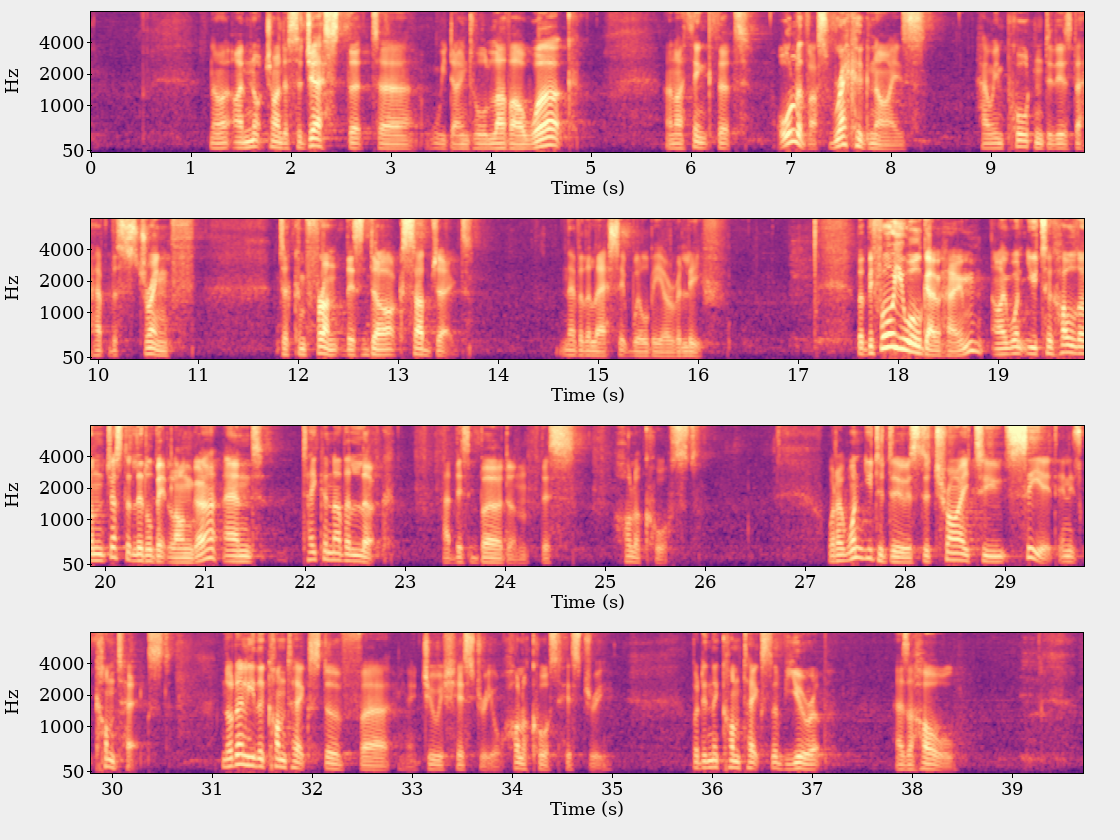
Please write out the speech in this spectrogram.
Now, I'm not trying to suggest that uh, we don't all love our work, and I think that all of us recognize how important it is to have the strength to confront this dark subject. Nevertheless, it will be a relief. But before you all go home, I want you to hold on just a little bit longer and take another look at this burden, this Holocaust. What I want you to do is to try to see it in its context, not only the context of uh, you know, Jewish history or Holocaust history, but in the context of Europe as a whole.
